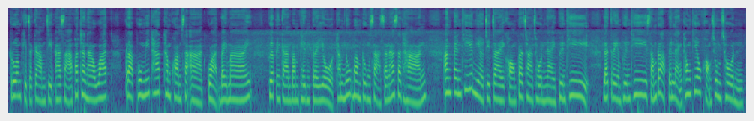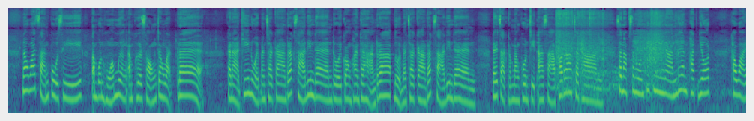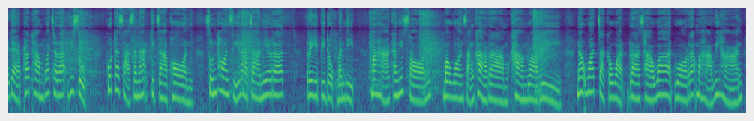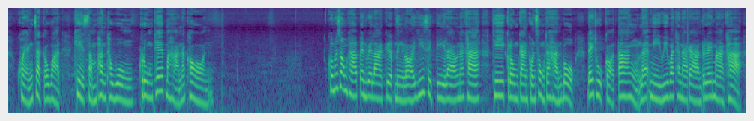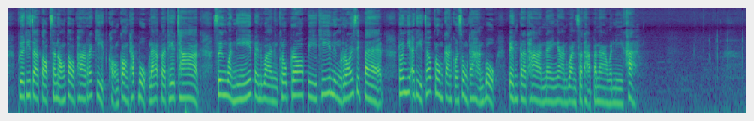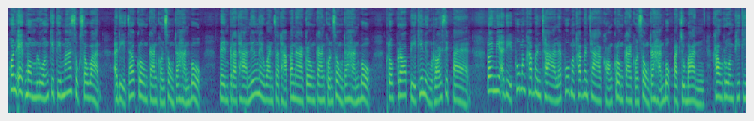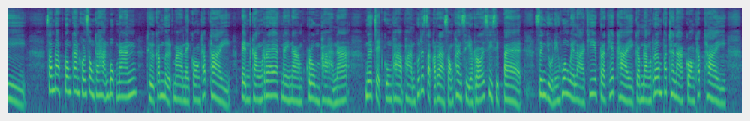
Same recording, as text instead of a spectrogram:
ร่วมกิจกรรมจิตอาสาพัฒนาวัด ปรับภูมิทัศน์ทำความสะอาดกวาดใบไม้ เพื่อเป็นการบำเพ็ญประโยชน์ทำนุบำรุงศาสนสถาน อันเป็นที่ยึดเหนี่ยวจิตใจของประชาชนในพื้นที่ และเตรียมพื้นที่สำหรับเป็นแหล่งท่องเที่ยวของชุมชนณวัดสารปูสีตำบลหัวเมืองอำเภอ2จังหวัดแพร่ ขณะที่หน่วยบัญชาการรักษาดินแดน โดยกองพันทหารราบหน่วยบัญชาการรักษาดินแดน ได้จัดกำลังพลจิตอาสาพระราชทาน สนับสนุนพิธีงานเลื่อนพัดยศ ถวายแด่พระธรรมวัชระวิสุทธิ์พุทธศาสนกิจจาภรณ์สุนทรศรีลาจานิรัตตรีปิฎกบัณฑิต มหาคณิตศรบวรสังขาราม คามวารี ณวัดจักรวรรดิราชาวาสวรมหาวิหาร แขวงจักรวรรดิเขตสัมพันธวงศ์กรุงเทพมหานคร คุณผู้ชมคะเป็นเวลาเกือบ 120 ปีแล้วนะคะ ที่กรมการขนส่งทหารบก ได้ถูกก่อตั้ง และมีวิวัฒนาการเรื่อยมาค่ะ เพื่อที่จะตอบสนองต่อภารกิจของกองทัพบกและประเทศชาติ ซึ่งวันนี้เป็นวันครบรอบปีที่ 118 โดยมีอดีตเจ้ากรมการขนส่งทหารบก เป็นประธานในงานวันสถาปนาวันนี้ค่ะพลเอกหม่อมหลวงกิติมาสุขสวัสดิ์อดีตเจ้ากรมการขนส่งทหารบก เป็นประธานเนื่องในวันสถาปนากรมการขนส่งทหารบก ครบรอบปีที่ 118 โดยมีอดีตผู้บังคับบัญชา และผู้บังคับบัญชาของกรมการขนส่งทหารบกปัจจุบันเข้าร่วมพิธีสำหรับกรมการขนส่งทหารบกนั้น ถือกำเนิดมาในกองทัพไทย เป็นครั้งแรกในนามกรมพาหนะ เมื่อ 7 กุมภาพันธ์พุทธศักราช 2448 ซึ่งอยู่ในห่วงเวลาที่ประเทศไทยกำลังเริ่มพัฒนากองทัพไทย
